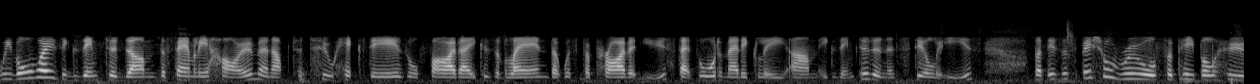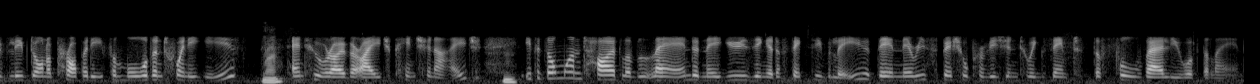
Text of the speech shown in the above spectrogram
we've always exempted um, the family home and up to two hectares or five acres of land that was for private use. That's automatically um, exempted, and it still is. But there's a special rule for people who've lived on a property for more than 20 years Right. and who are over age pension age. If it's on one title of land and they're using it effectively, then there is special provision to exempt the full value of the land.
